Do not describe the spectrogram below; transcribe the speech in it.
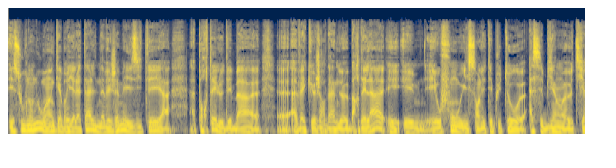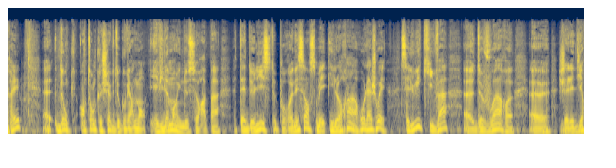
et souvenons-nous, hein, Gabriel Attal n'avait jamais hésité à, à, porter le débat avec Jordan Bardella, et, et, et au fond, il s'en est était plutôt euh, assez bien euh, tiré. Euh, donc, en tant que chef de gouvernement, évidemment, il ne sera pas tête de liste pour Renaissance, mais il aura un rôle à jouer. C'est lui qui va devoir, j'allais dire,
